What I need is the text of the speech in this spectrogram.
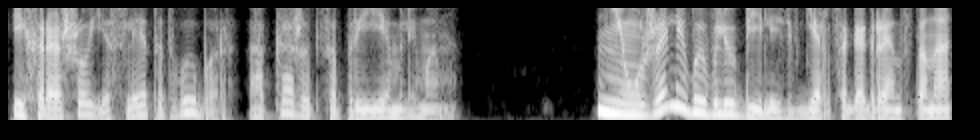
и хорошо, если этот выбор окажется приемлемым. «Неужели вы влюбились в герцога Грэнстона?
